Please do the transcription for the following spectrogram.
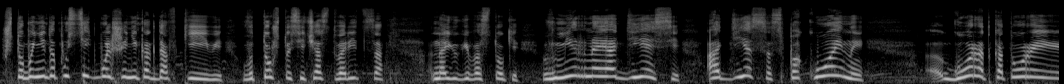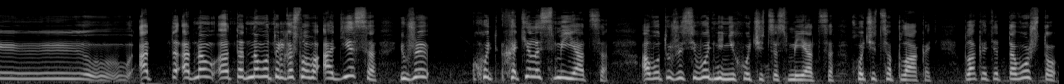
чтобы не допустить больше никогда в Киеве вот то, что сейчас творится на юге-востоке. В мирной Одессе. Одесса спокойный город, который э, от одного, от одного только слова Одесса и уже хоть хотелось смеяться, а вот уже сегодня не хочется смеяться, хочется плакать. Плакать от того, что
